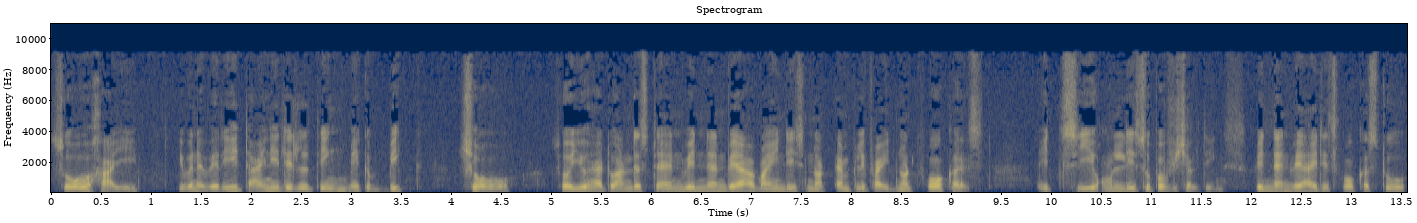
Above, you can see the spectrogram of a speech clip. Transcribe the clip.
so high, even a very tiny little thing make a big show. So you have to understand when and where mind is not amplified, not focused, it see only superficial things. When and where it is focused to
